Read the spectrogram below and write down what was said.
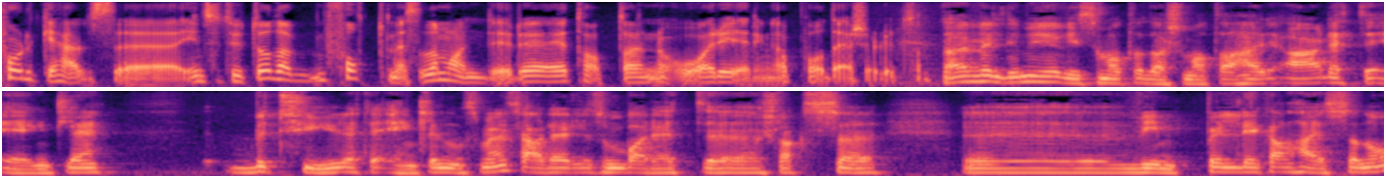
Folkehelseinstituttet. Og de har fått med seg de andre etatene og regjeringa på det, ser det ut som. Det er veldig mye vis om at det dersom at det her er dette egentlig Betyr dette egentlig noe som helst? Er det liksom bare et uh, slags uh, vimpel de kan heise nå?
